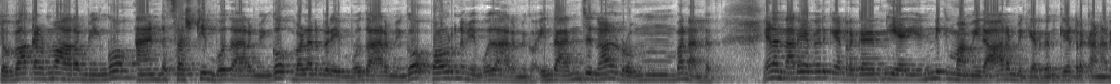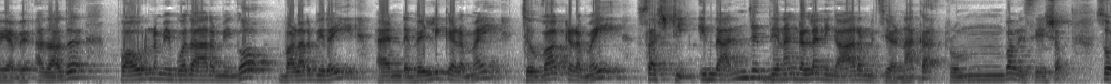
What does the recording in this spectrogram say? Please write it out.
செவ்வாய்க்கிழமை ஆரம்பிங்கோ அண்ட் சஷ்டியும் போது ஆரம்பிங்கோ வளர்பிறையும் போது ஆரம்பிங்கோ பௌர்ணமியும் போது ஆரம்பிங்கோ. இந்த அஞ்சு நாள் ரொம்ப நல்லது. ஏன்னா நிறைய பேர் கேட்டிருக்க என்னைக்கு மாமி இதை ஆரம்பிக்கிறதுன்னு கேட்டிருக்கா நிறைய பேர். அதாவது பௌர்ணமி போது ஆரம்பிங்கோ வளர்பிறை அண்ட் வெள்ளிக்கிழமை செவ்வாய்க்கிழமை சஷ்டி. இந்த அஞ்சு தினங்களில் நீங்கள் ஆரம்பிச்சீங்கன்னாக்கா ரொம்ப விசேஷம். ஸோ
